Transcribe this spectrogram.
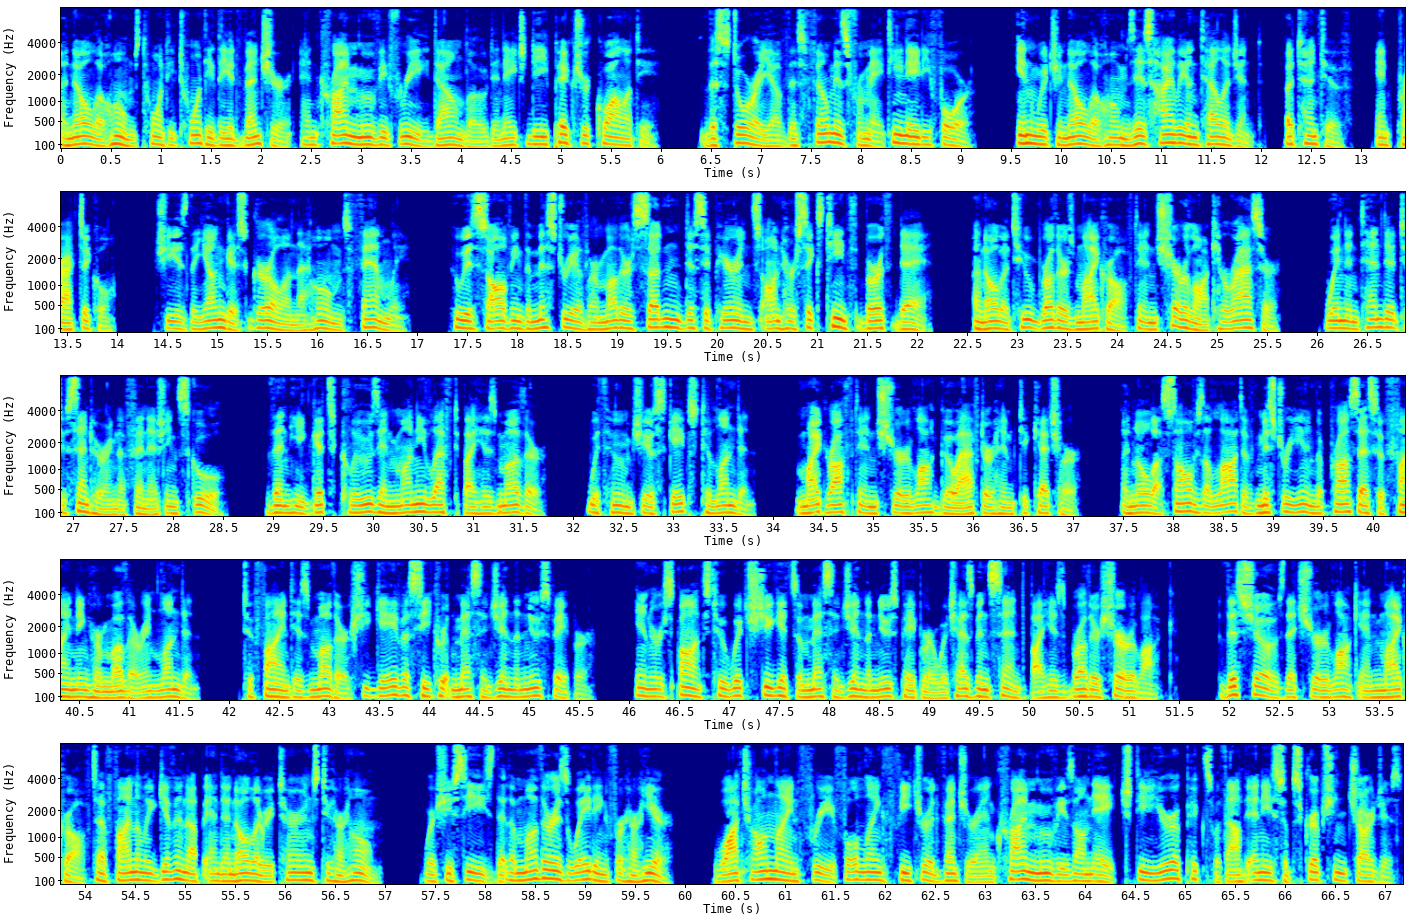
Enola Holmes 2020 The adventure and crime movie free download in HD picture quality. The story of this film is from 1884, in which Enola Holmes is highly intelligent, attentive, and practical. She is the youngest girl in the Holmes family, who is solving the mystery of her mother's sudden disappearance on her 16th birthday. Enola two brothers Mycroft and Sherlock harass her, when intended to send her in a finishing school. Then he gets clues and money left by his mother, with whom she escapes to London. Mycroft and Sherlock go after him to catch her. Enola solves a lot of mystery in the process of finding her mother in London. To find his mother she gave a secret message in the newspaper, in response to which she gets a message in the newspaper which has been sent by his brother Sherlock. This shows that Sherlock and Mycroft have finally given up and Enola returns to her home where she sees that the mother is waiting for her here. Watch online free full-length feature adventure and crime movies on HD Europix without any subscription charges.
